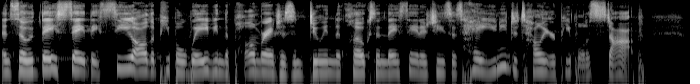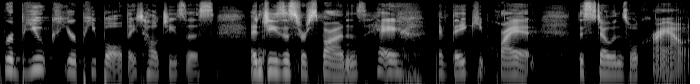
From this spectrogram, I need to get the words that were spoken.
And so they say, they see all the people waving the palm branches and doing the cloaks, and they say to Jesus, Hey, you need to tell your people to stop. Rebuke your people, they tell Jesus. And Jesus responds, Hey, if they keep quiet, the stones will cry out.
